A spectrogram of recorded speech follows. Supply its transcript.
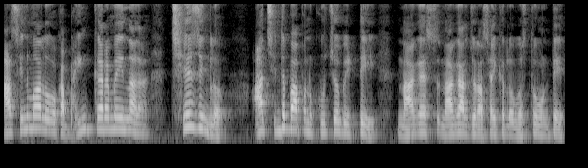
ఆ సినిమాలో ఒక భయంకరమైన చేజింగ్లో ఆ చిన్న పాపను కూర్చోబెట్టి నాగేశ్ నాగార్జున సైకిల్లో వస్తూ ఉంటే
